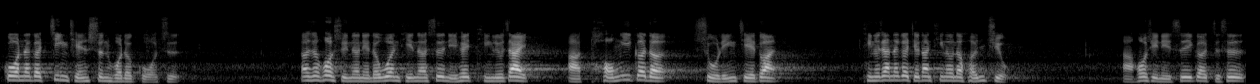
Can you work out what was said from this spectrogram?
过那个金钱生活的果子，但是或许呢，你的问题呢是你会停留在啊同一个的属灵阶段，停留在那个阶段停留了很久，啊，或许你是一个只是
